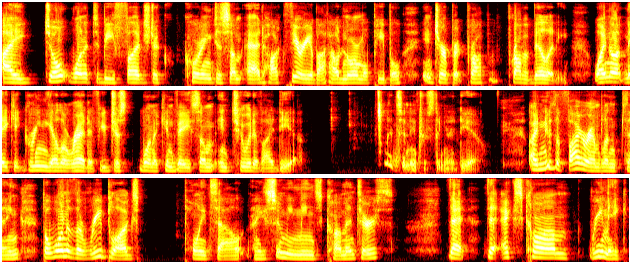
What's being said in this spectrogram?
I don't want it to be fudged according to some ad hoc theory about how normal people interpret prob probability. Why not make it green, yellow, red if you just want to convey some intuitive idea? It's an interesting idea. I knew the Fire Emblem thing, but one of the reblogs points out, I assume he means commenters, that the XCOM remake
